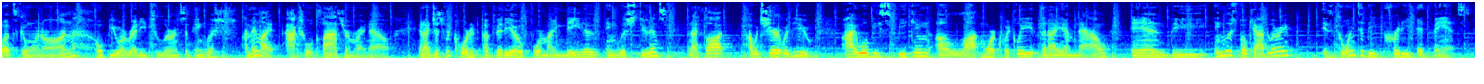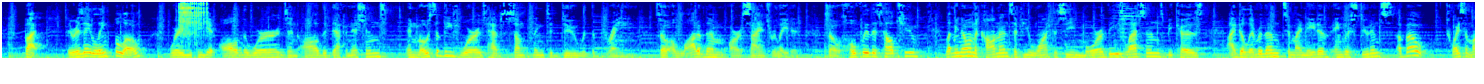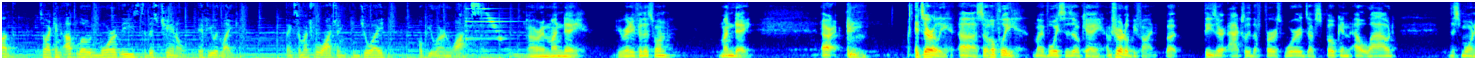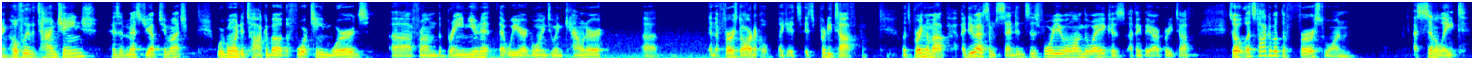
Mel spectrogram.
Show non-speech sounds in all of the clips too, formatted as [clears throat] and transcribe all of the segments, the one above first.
What's going on? Hope you are ready to learn some English. I'm in my actual classroom right now, and I just recorded a video for my native English students, and I thought I would share it with you. I will be speaking a lot more quickly than I am now, and the English vocabulary is going to be pretty advanced. But there is a link below where you can get all the words and all the definitions and most of these words have something to do with the brain. So a lot of them are science related. So hopefully this helps you. Let me know in the comments if you want to see more of these lessons because I deliver them to my native English students about twice a month. So I can upload more of these to this channel if you would like. Thanks so much for watching. Enjoy. Hope you learn lots. All right, Monday. You ready for this one? Monday. All right. [clears throat] it's early, uh, so hopefully my voice is okay. I'm sure it'll be fine, but these are actually the first words I've spoken out loud this morning. Hopefully, the time change hasn't messed you up too much. We're going to talk about the 14 words uh, from the brain unit that we are going to encounter uh, in the first article. Like it's it's pretty tough. Let's bring them up. I do have some sentences for you along the way because I think they are pretty tough. So let's talk about the first one assimilate,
